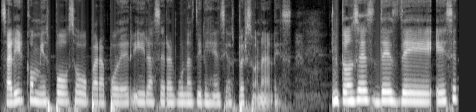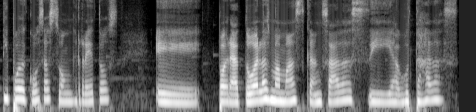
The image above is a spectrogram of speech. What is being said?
salir con mi esposo o para poder ir a hacer algunas diligencias personales. Entonces, desde ese tipo de cosas son retos eh, para todas las mamás cansadas y agotadas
